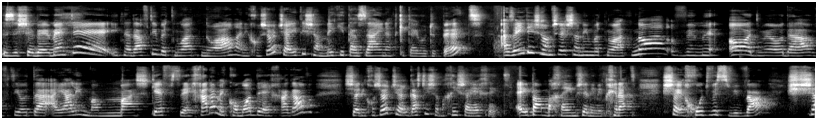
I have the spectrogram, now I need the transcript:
זה שבאמת אה, התנדבתי בתנועת נוער, אני חושבת שהייתי שם מכיתה ז' עד כיתה י"ב. אז הייתי שם שש שנים בתנועת נוער, ומאוד מאוד אהבתי אותה, היה לי ממש כיף, זה אחד המקומות דרך אגב, שאני חושבת שהרגשתי שם הכי שייכת אי פעם בחיים שלי מבחינת שייכות וסביבה. שם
